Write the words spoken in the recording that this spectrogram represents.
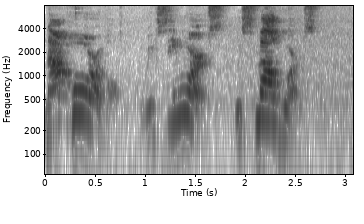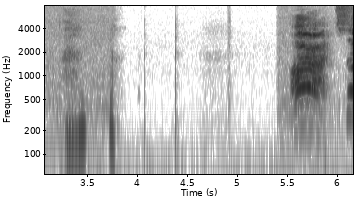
Not horrible. We've seen worse. We smelled worse. All right, so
